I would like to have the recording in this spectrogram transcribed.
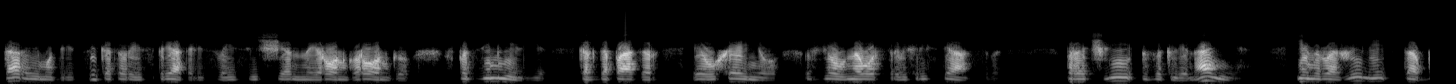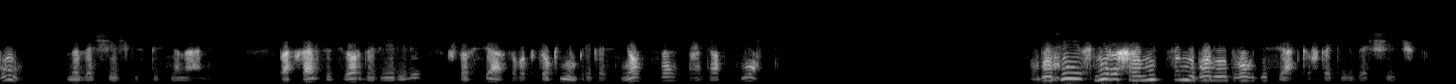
старые мудрецы, которые спрятали свои священные Ронгу-Ронгу в подземелье, когда патер Эухенио ввел христианство, прочли заклинания и наложили табу на дощечки с письменами. Пасхальцы твердо верили, что всякого, кто к ним прикоснется, ждет смерть. В музеях мира хранится не более двух десятков таких дощечек,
